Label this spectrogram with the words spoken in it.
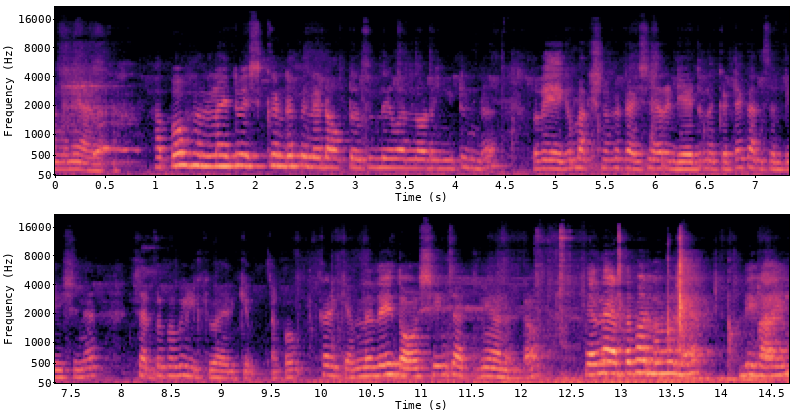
അങ്ങനെയാണ്. അപ്പോൾ നന്നായിട്ട് വിശക്കുന്നുണ്ട്. പിന്നെ ഡോക്ടേഴ്സ് എന്തേ വന്നു തുടങ്ങിയിട്ടുണ്ട്. അപ്പോൾ വേഗം ഭക്ഷണമൊക്കെ കഴിച്ച് ഞാൻ റെഡി ആയിട്ട് നിൽക്കട്ടെ കൺസൾട്ടേഷന് ചിലപ്പോൾ ഇപ്പോൾ വിളിക്കുമായിരിക്കും അപ്പം കഴിക്കാം. ഇന്നത് ദോശയും ചട്നിയാണ് കേട്ടോ. ഞാൻ നേരത്തെ പറഞ്ഞ പോലെ ഡിവൈൻ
